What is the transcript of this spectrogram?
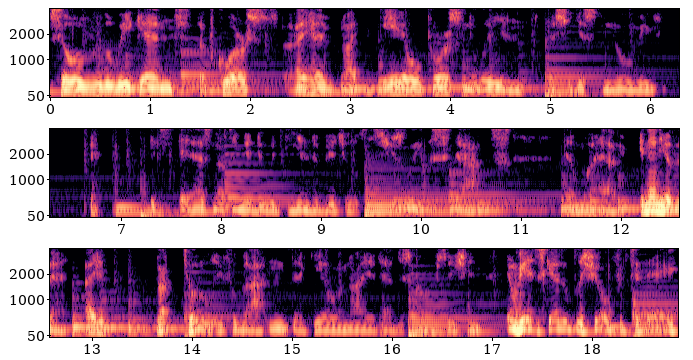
So over the weekend, of course, I had not Gail personally, and as she gets to know me, it's it has nothing to do with the individuals. It's usually the stats and what have you. In any event, I not totally forgotten that Gail and I had had this conversation, and we had scheduled the show for today.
